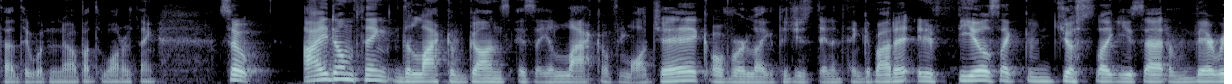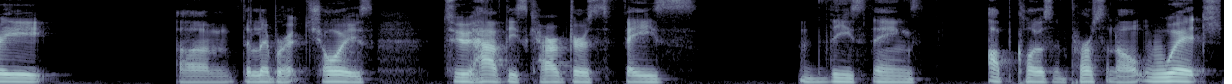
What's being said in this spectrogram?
that they wouldn't know about the water thing. So I don't think the lack of guns is a lack of logic over like they just didn't think about it. It feels like just like you said, a very um deliberate choice to have these characters face these things up close and personal, which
